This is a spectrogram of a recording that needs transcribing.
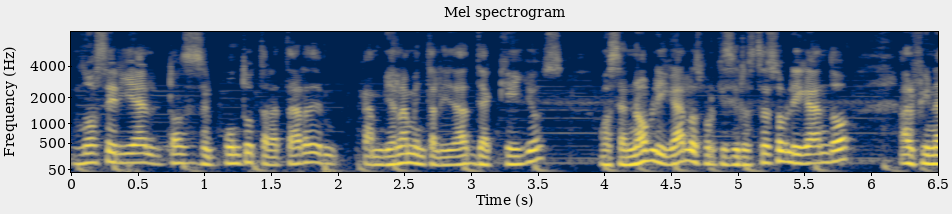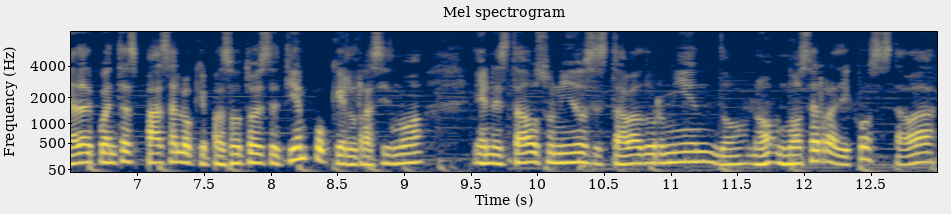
no sería entonces el punto tratar de cambiar la mentalidad de aquellos, o sea, no obligarlos, porque si lo estás obligando, al final de cuentas pasa lo que pasó todo este tiempo, que el racismo en Estados Unidos estaba durmiendo, no, no se erradicó, se estaba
